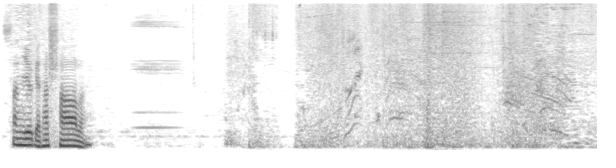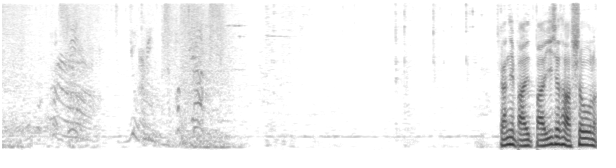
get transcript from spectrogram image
上去就给他杀了。赶紧把把一些塔收了。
